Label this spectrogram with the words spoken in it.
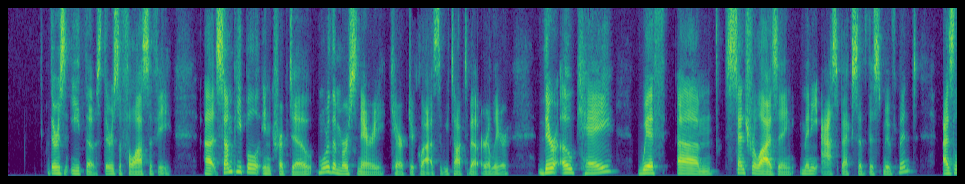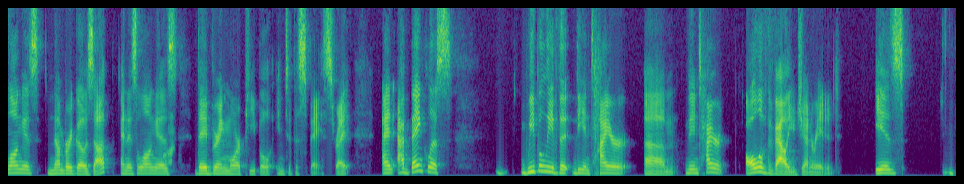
there's an ethos, there's a philosophy. Uh, some people in crypto, more the mercenary character class that we talked about earlier, they're okay with um, centralizing many aspects of this movement as long as number goes up and as long as they bring more people into the space, right? And at Bankless, we believe that the entire um, the entire all of the value generated is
